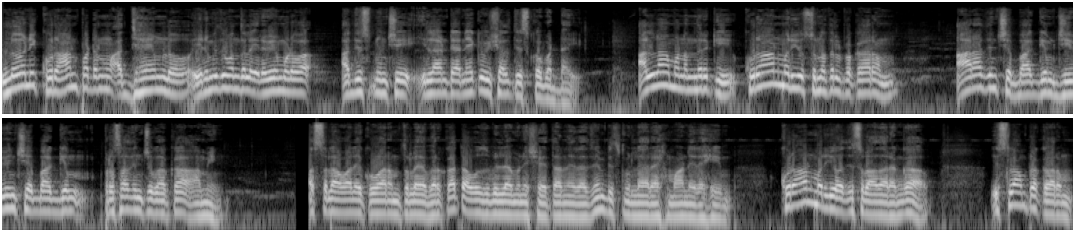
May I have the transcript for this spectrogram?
లోని ఖురాన్ పఠనం అధ్యాయంలో ఎనిమిది వందల ఇరవై మూడవ హదీస్ నుంచి ఇలాంటి అనేక విషయాలు తీసుకోబడ్డాయి. అల్లా మనందరికీ ఖురాన్ మరియు సున్నతుల ప్రకారం ఆరాధించే భాగ్యం జీవించే భాగ్యం ప్రసాదించుగాక. ఆమీన్. అస్సలం వలైకు వరహతుల్లా వరకత్ ఔజుబిల్లామిని షైతాని రజీం బిస్మిల్లా రెహమాని రహీం ఖురాన్ మరియు హదీసుల ఆధారంగా ఇస్లాం ప్రకారం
